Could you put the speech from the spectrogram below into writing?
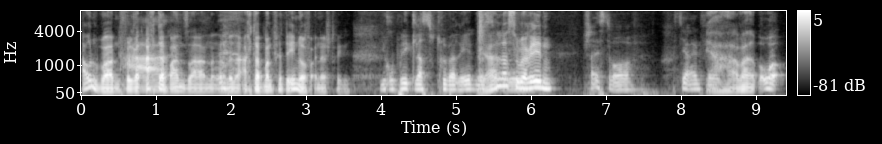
Autobahn. Ich wollte gerade Ah. Achterbahn sagen, aber eine Achterbahn fährt eh nur auf einer Strecke. Die Rubrik, lass drüber reden. ist Ja, lass eh- drüber reden. Scheiß drauf. Was dir einfällt. Ja, aber oh.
